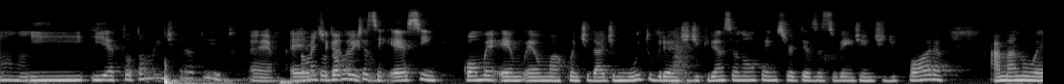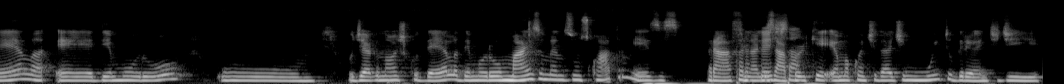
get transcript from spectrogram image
Uhum. e, e é totalmente gratuito. É, É totalmente, gratuito. assim. É assim, como é, é uma quantidade muito grande de criança, eu não tenho certeza se vem gente de fora. A Manuela é, demorou o, o diagnóstico dela demorou mais ou menos uns quatro meses para finalizar, fechar. porque é uma quantidade muito grande de,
